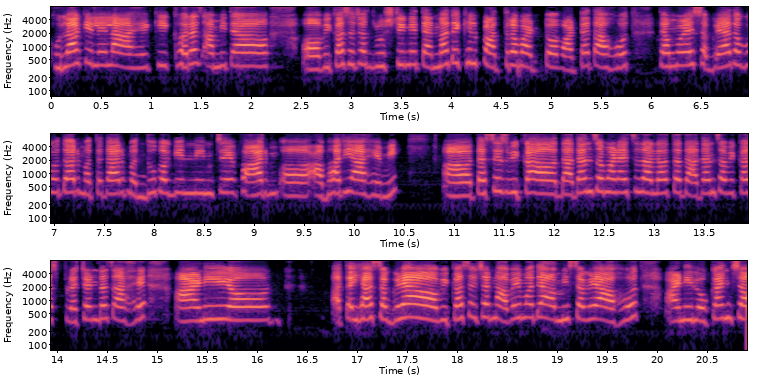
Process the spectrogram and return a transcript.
खुला केलेला आहे की खरंच आम्ही त्या विकासाच्या दृष्टीने त्यांना देखील पात्र वाटतो वाटत आहोत. त्यामुळे सगळ्यात अगोदर मतदार बंधू भगिनींचे फार आभारी आहे मी. तसेच विका दादांचं म्हणायचं झालं तर दादांचा विकास प्रचंडच आहे. आणि आता ह्या सगळ्या विकासाच्या नावेमध्ये आम्ही सगळे आहोत. आणि लोकांच्या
